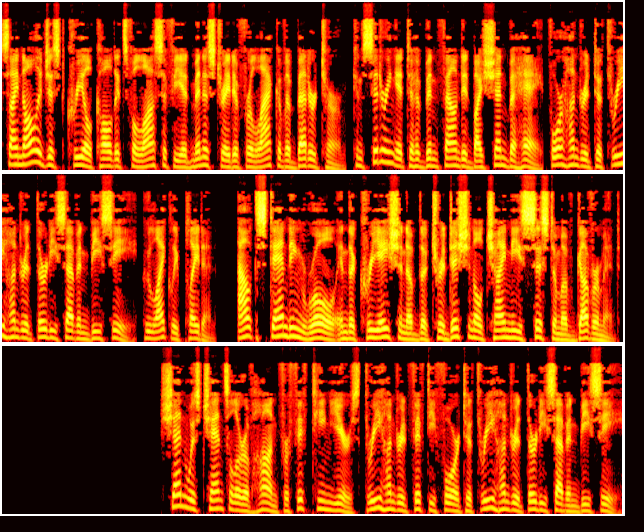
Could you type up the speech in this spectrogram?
Sinologist Creel called its philosophy administrative for lack of a better term, considering it to have been founded by Shen Buhai 400-337 BC, who likely played an outstanding role in the creation of the traditional Chinese system of government. Shen was Chancellor of Han for 15 years 354 to 337 BC.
